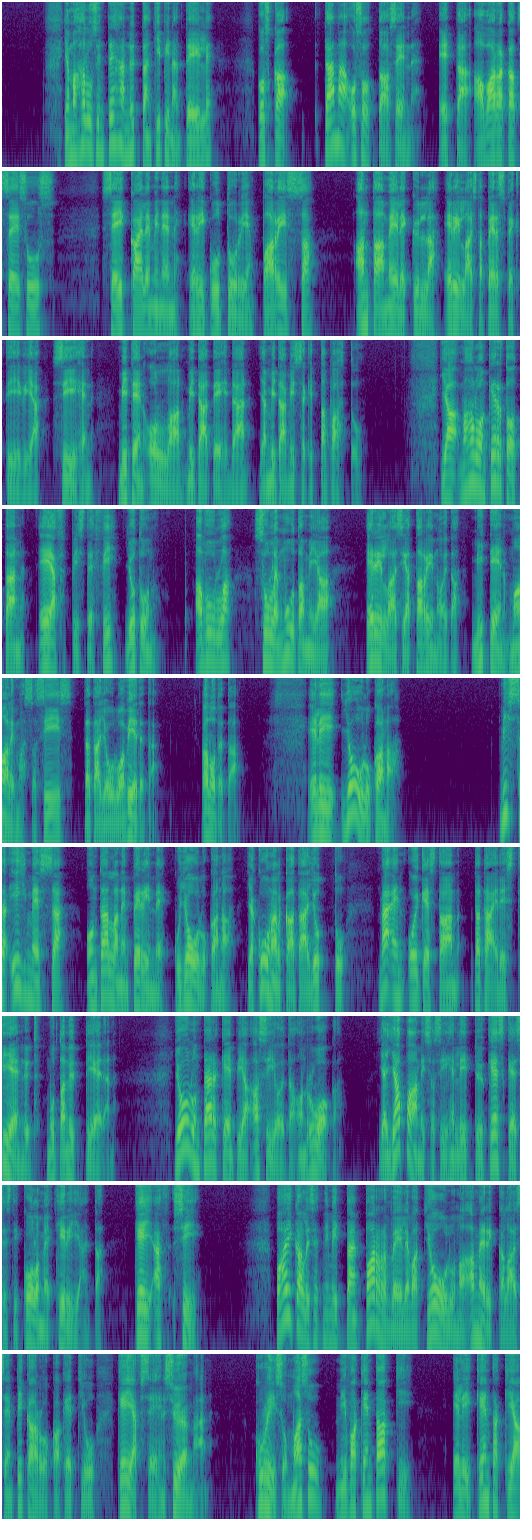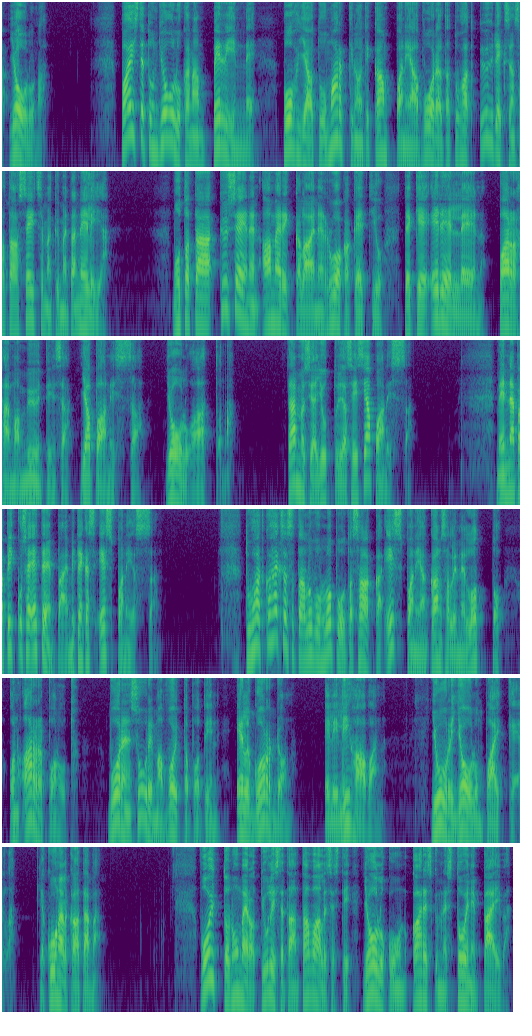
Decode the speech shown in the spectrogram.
Ja mä halusin tehdä nyt tämän kipinän teille, koska tämä osoittaa sen, että avarakatseisuus, seikkaileminen eri kulttuurien parissa antaa meille kyllä erilaista perspektiiviä siihen, miten ollaan, mitä tehdään ja mitä missäkin tapahtuu. Ja mä haluan kertoa tämän ef.fi-jutun avulla sulle muutamia erilaisia tarinoita, miten maailmassa siis tätä joulua vietetään. Aloitetaan. Eli joulukana. Missä ihmeessä on tällainen perinne kuin joulukana? Ja kuunnelkaa tämä juttu. Mä en oikeastaan tätä edes tiennyt, mutta nyt tiedän. Joulun tärkeimpiä asioita on ruoka. Ja Japanissa siihen liittyy keskeisesti kolme kirjainta. KFC. Paikalliset nimittäin parveilevat jouluna amerikkalaiseen pikaruokaketjuun KFChen syömään. Kurisumasu niva Kentucky, eli Kentakia jouluna. Paistetun joulukanan perinne pohjautuu markkinointikampanjaan vuodelta 1974. Mutta tämä kyseinen amerikkalainen ruokaketju tekee edelleen parhaimman myyntinsä Japanissa jouluaattona. Tämmöisiä juttuja siis Japanissa. Mennäänpä pikkusen eteenpäin, mitenkäs Espanjassa? 1800-luvun lopulta saakka Espanjan kansallinen lotto on arponut vuoden suurimman voittopotin El Gordon, eli lihavan, juuri joulun paikkeilla. Ja kuunnelkaa tämä. Voittonumerot julistetaan tavallisesti joulukuun 22. päivä,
